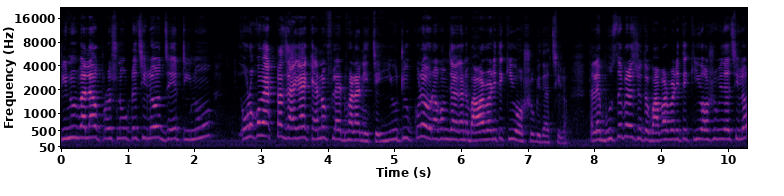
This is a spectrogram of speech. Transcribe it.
টিনুর বেলাও প্রশ্ন উঠেছিল যে টিনু ওরকম একটা জায়গায় কেন ফ্ল্যাট ভাড়া নিচ্ছে? ইউটিউব করে ওরকম জায়গায় না, বাবার বাড়িতে কী অসুবিধা ছিল? তাহলে বুঝতে পেরেছ তো বাবার বাড়িতে কী অসুবিধা ছিল?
